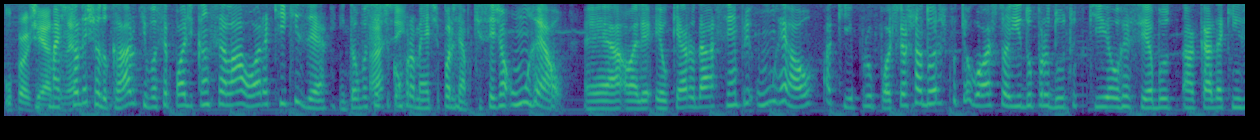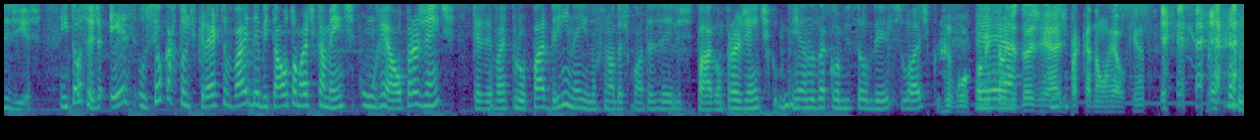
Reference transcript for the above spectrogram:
o projeto, Mas né? só deixando claro que você pode cancelar a hora que quiser. Então você Ah, se sim. compromete, por exemplo, que seja um real. É, olha, eu quero dar sempre um real aqui pro podcastinadores porque eu gosto aí do produto que eu recebo a cada 15 dias. Então, ou seja, esse, o seu cartão de crédito vai debitar automaticamente um real pra gente. Quer dizer, vai pro padrinho, né? E no final das contas eles pagam pra gente, menos a comissão deles, lógico. Uma comissão É, de dois reais pra cada um real que entra.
